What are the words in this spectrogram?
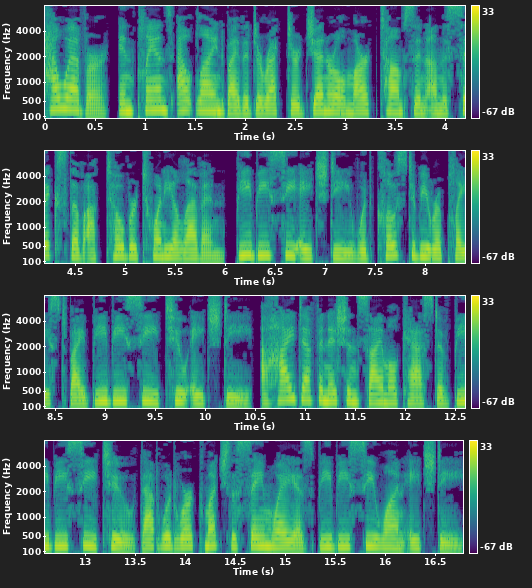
However, in plans outlined by the Director General Mark Thompson on 6 October 2011, BBC HD would close to be replaced by BBC 2 HD, a high-definition simulcast of BBC Two that would work much the same way as BBC One HD.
